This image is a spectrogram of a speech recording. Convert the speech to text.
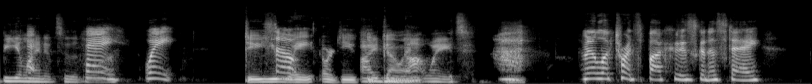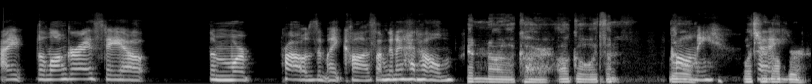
beeline it to the door. Hey, wait. Do you So- wait or do you keep going? I do going? not wait. I'm gonna look towards Buck, who's gonna stay. I the longer I stay out, the more problems it might cause. I'm gonna head home. Getting out of the car. I'll go with him. Call Bro, me. What's Okay. your number?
